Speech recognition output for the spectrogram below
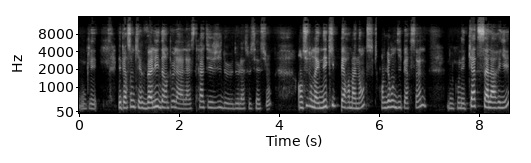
donc les, les, personnes qui valident un peu la, stratégie de, de l'association. Ensuite, on a une équipe permanente, environ 10 personnes. Donc on est quatre salariés,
